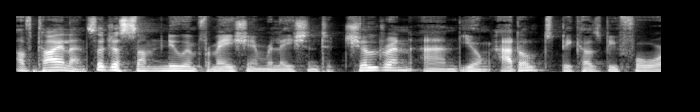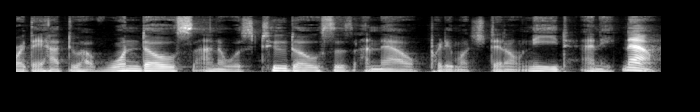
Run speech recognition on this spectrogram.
of Thailand. So just some new information in relation to children and young adults because before they had to have one dose and it was two doses and now pretty much they don't need any. Now,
